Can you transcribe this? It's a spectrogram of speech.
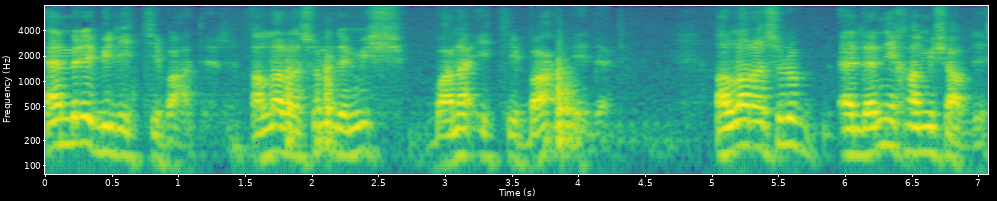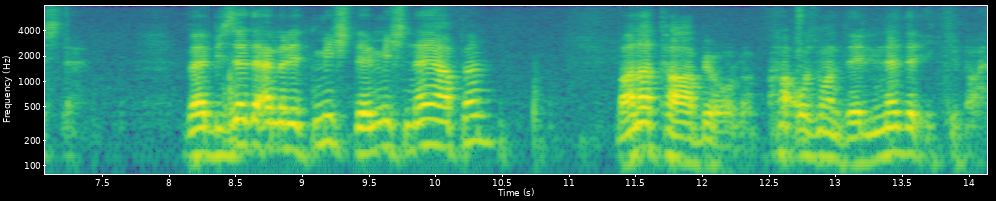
Emri bil ittibadır. Allah Resulü demiş bana ittiba edin. Allah Resulü ellerini yıkamış abdestte. Ve bize de emretmiş demiş ne yapın? Bana tabi olun. Ha o zaman delil nedir? İttibadır.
